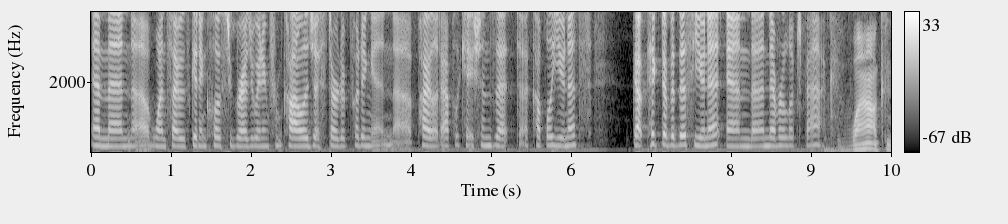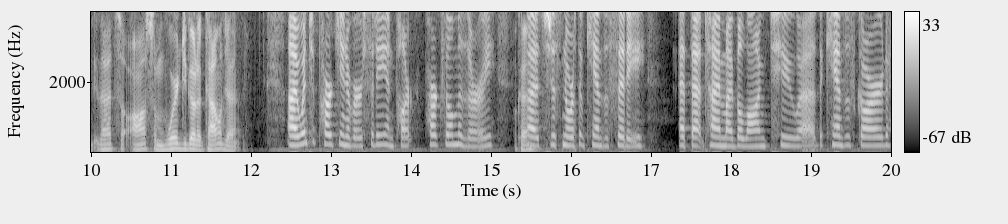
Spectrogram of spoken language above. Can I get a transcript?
and then uh, once I was getting close to graduating from college, I started putting in uh, pilot applications at a couple units. Got picked up at this unit and never looked back. Wow, that's awesome. Where'd you go to college at? I went to Park University in Park, Parkville, Missouri. Okay. Uh, it's just north of Kansas City. At that time, I belonged to uh, the Kansas Guard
